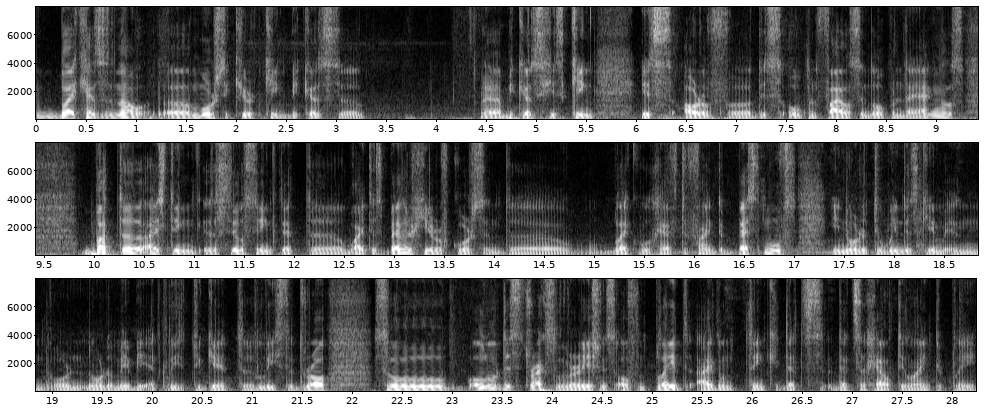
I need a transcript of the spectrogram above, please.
black has now a more secured king because uh, uh, because his king is out of uh, this open files and open diagonals. But uh, I think I still think that uh, white is better here of course and uh, black will have to find the best moves in order to win this game and or in order maybe at least to get at least a draw. So although this Traxler variation is often played I don't think that's that's a healthy line to play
